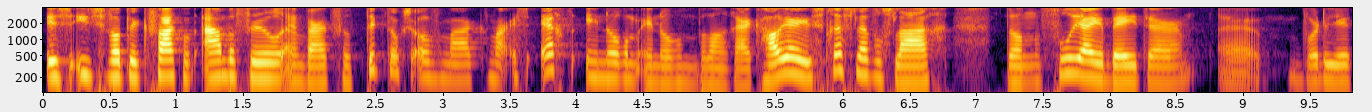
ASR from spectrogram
is iets wat ik vaak ook aanbeveel en waar ik veel TikToks over maak. Maar is echt enorm, enorm belangrijk. Hou jij je stresslevels laag, dan voel jij je beter. Uh, worden je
